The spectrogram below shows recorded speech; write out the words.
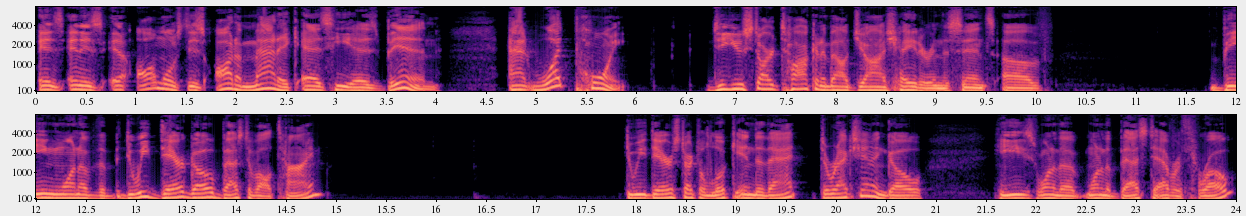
Is and is uh, almost as automatic as he has been. At what point do you start talking about Josh Hader in the sense of being one of the do we dare go best of all time? Do we dare start to look into that direction and go he's one of the one of the best to ever throw?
